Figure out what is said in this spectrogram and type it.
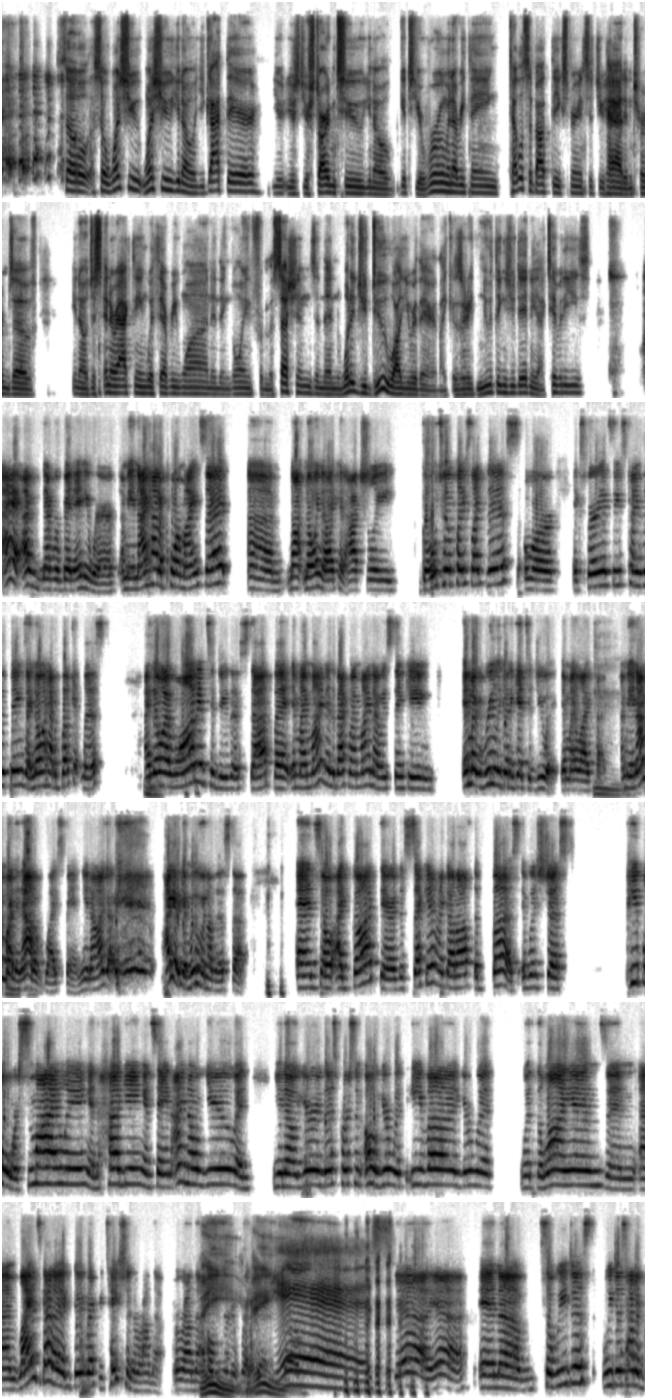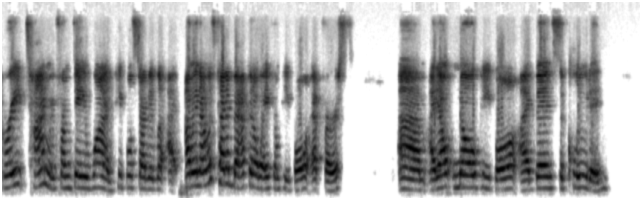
so so once you once you you know you got there, you're, you're you're starting to you know get to your room and everything. Tell us about the experience that you had in terms of you know just interacting with everyone and then going from the sessions and then what did you do while you were there? Like, is there any new things you did? Any activities? I I've never been anywhere. I mean, I had a poor mindset, um, not knowing that I could actually go to a place like this or experience these kinds of things. I know I had a bucket list. I know I wanted to do this stuff, but in my mind, in the back of my mind, I was thinking, am I really going to get to do it in my lifetime? Mm. I mean, I'm running out of lifespan. You know, I got I got to get moving on this stuff. And so I got there. The second I got off the bus, it was just people were smiling and hugging and saying, I know you. And, you know, you're this person. Oh, you're with Eva. You're with with the Lions, and um, Lions got a good reputation around that around that hey, whole right hey. Yes. yeah, yeah. And um, so we just we just had a great time from day one. People started. I, I mean, I was kind of backing away from people at first. Um, I don't know people. I've been secluded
